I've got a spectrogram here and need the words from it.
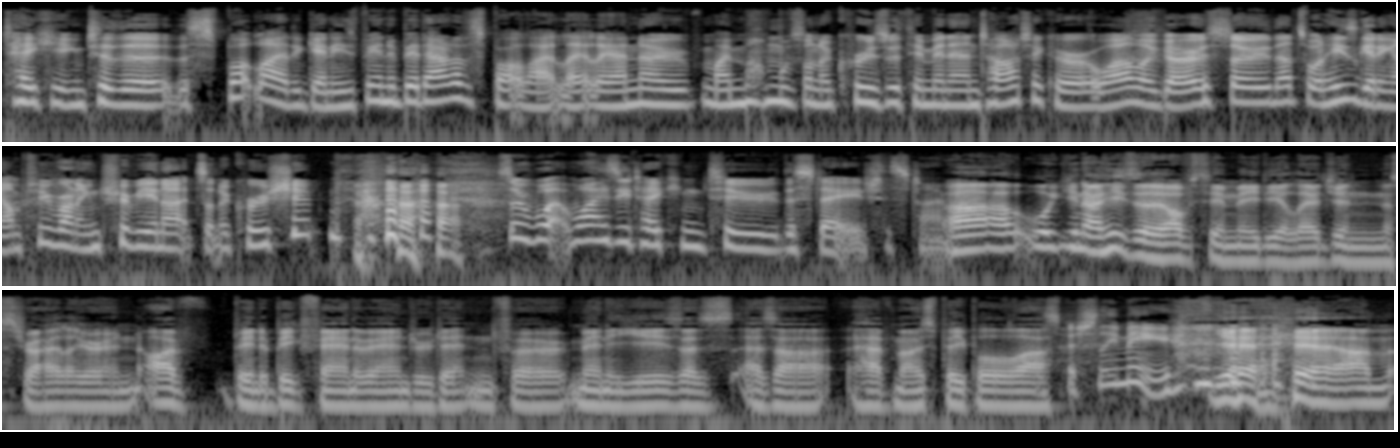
taking to the, the spotlight again. He's been a bit out of the spotlight lately. I know my mum was on a cruise with him in Antarctica a while ago, so that's what he's getting up to, running trivia nights on a cruise ship. so wh- why is he taking to the stage this time? Uh, well, you know, he's a, obviously a media legend in Australia, and I've been a big fan of Andrew Denton for many years, as as uh, have most people. Uh, Especially me. yeah, yeah, um,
